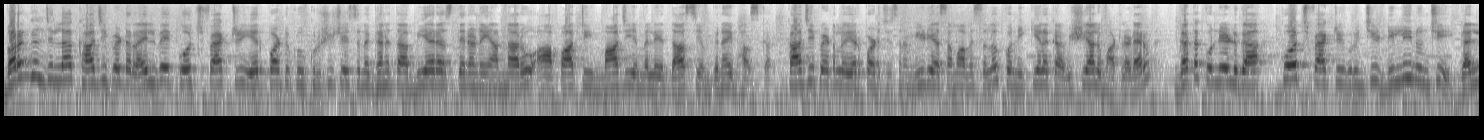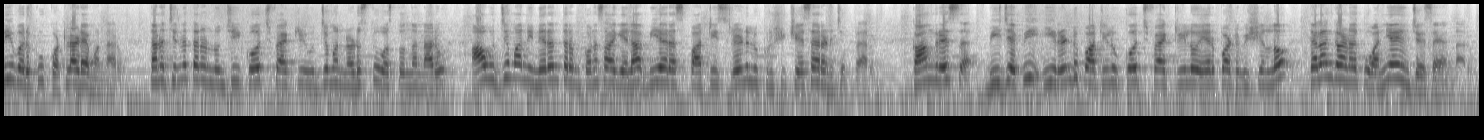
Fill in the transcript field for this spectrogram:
వరంగల్ జిల్లా ఖాజీపేట రైల్వే కోచ్ ఫ్యాక్టరీ ఏర్పాటుకు కృషి చేసిన ఘనత బీఆర్ఎస్ దేనని అన్నారు ఆ పార్టీ మాజీ ఎమ్మెల్యే దాస్యం వినయ్ భాస్కర్. కాజీపేటలో ఏర్పాటు చేసిన మీడియా సమావేశంలో కొన్ని కీలక విషయాలు మాట్లాడారు. గత కొన్నేళ్ళుగా కోచ్ ఫ్యాక్టరీ గురించి ఢిల్లీ నుంచి గల్లీ వరకు కొట్లాడామన్నారు. తన చిన్నతనం నుంచి కోచ్ ఫ్యాక్టరీ ఉద్యమం నడుస్తూ వస్తోందన్నారు. ఆ ఉద్యమాన్ని నిరంతరం కొనసాగేలా బీఆర్ఎస్ పార్టీ శ్రేణులు కృషి చేశారని చెప్పారు. కాంగ్రెస్ బీజేపీ ఈ రెండు పార్టీలు కోచ్ ఫ్యాక్టరీలో ఏర్పాటు విషయంలో తెలంగాణకు అన్యాయం చేశాయన్నారు.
